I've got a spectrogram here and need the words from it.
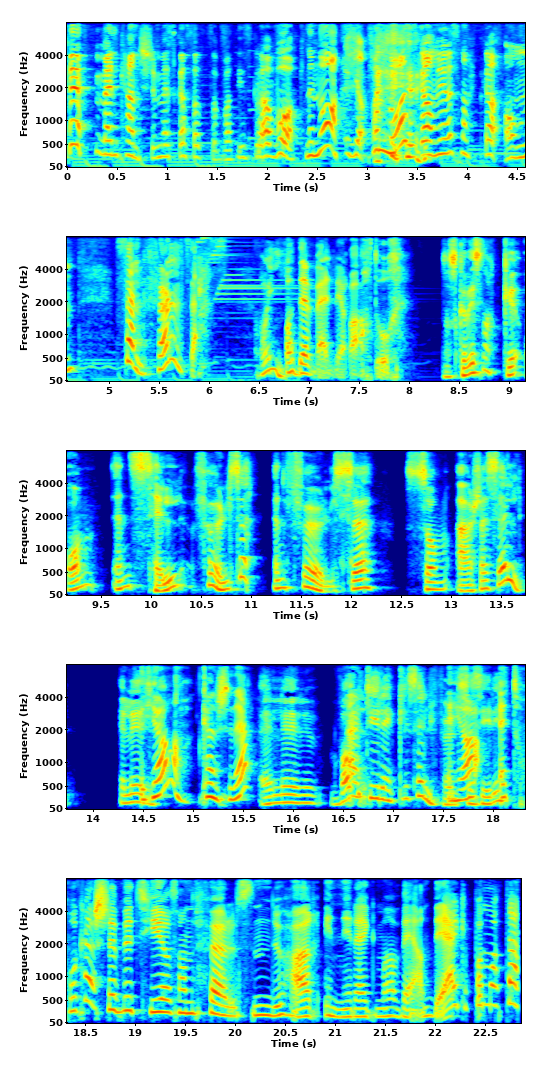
men kanskje vi skal satse på at de skal være våkne nå. Ja. For nå skal vi jo snakke om selvfølelse. Oi. Og det er veldig rart ord. Nå skal vi snakke om en selvfølelse. En følelse som er seg selv. Eller, Ja, kanskje det. eller hva betyr egentlig selvfølelse, Ja, Siri? jeg tror kanskje det betyr sånn følelsen du har inni deg med å være deg, på en måte.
